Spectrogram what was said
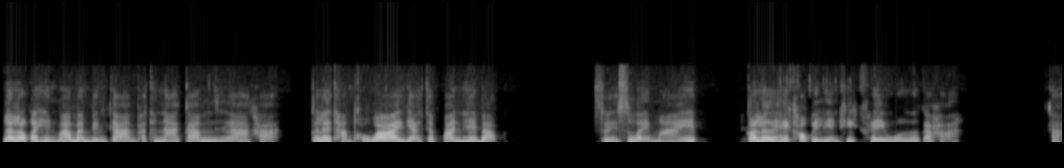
แล้วเราก็เห็นว่ามันเป็นการพัฒนากล้ามเนื้อค่ะ ก็เลยถามเขาว่าอยากจะปั้นให้แบบ สวยๆไหมก็เลยให้เขาไปเรียนที่เคลเวิร์กอะค่ะค่ะ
